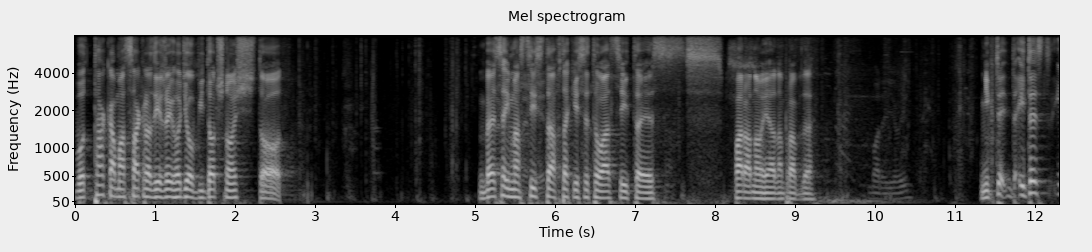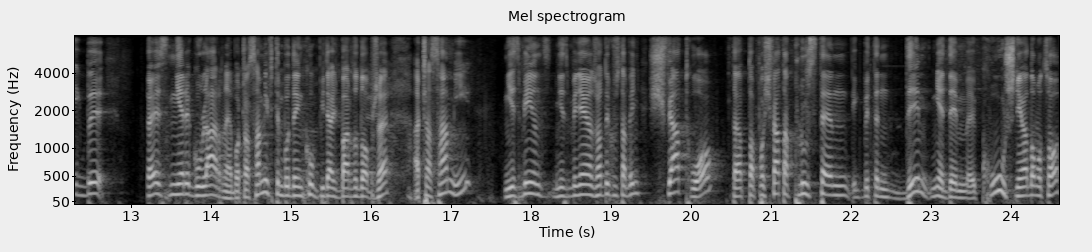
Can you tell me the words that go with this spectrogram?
Bo taka masakra, jeżeli chodzi o widoczność, to... Bez aim assista w takiej sytuacji to jest paranoja, naprawdę. Nikt, I to jest jakby. To jest nieregularne, bo czasami w tym budynku widać bardzo dobrze, a czasami, nie zmieniając, nie zmieniając żadnych ustawień, światło, ta, ta poświata plus ten, jakby ten dym, nie dym, kurz, nie wiadomo co,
